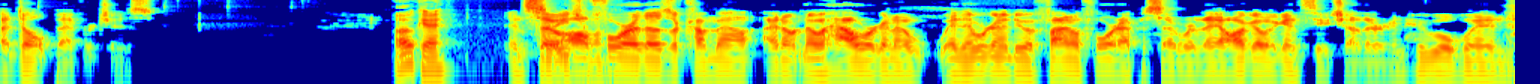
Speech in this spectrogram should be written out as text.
adult beverages. Okay. And So so, all one- four of those will come out. I don't know how we're gonna, and then we're gonna do a final four episode where they all go against each other, and who will win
